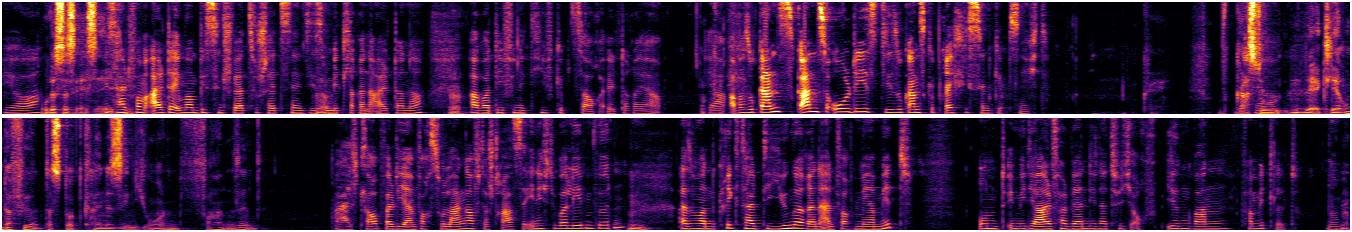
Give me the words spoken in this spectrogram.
Ja. Oder ist das eher selten? Ist halt vom Alter immer ein bisschen schwer zu schätzen in diesem ja. mittleren Alter, ne? Ja. Aber definitiv gibt es da auch ältere, ja. Okay. Ja, aber so ganz, ganz Oldies, die so ganz gebrechlich sind, gibt es nicht. Okay. Hast du eine Erklärung dafür, dass dort keine Senioren vorhanden sind? Ah, ich glaube, weil die einfach so lange auf der Straße eh nicht überleben würden. Mhm. Also man kriegt halt die Jüngeren einfach mehr mit und im Idealfall werden die natürlich auch irgendwann vermittelt. Ne? Ja.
